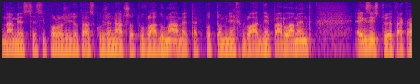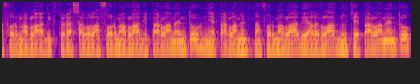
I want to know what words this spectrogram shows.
na mieste si položiť otázku, že na čo tú vládu máme. Tak potom nech vládne parlament. Existuje taká forma vlády, ktorá sa volá forma vlády parlamentu, nie parlamentná forma vlády, ale vládnutie parlamentu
